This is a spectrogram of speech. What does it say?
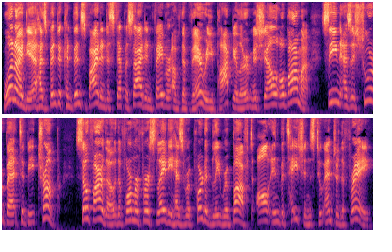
One idea has been to convince Biden to step aside in favor of the very popular Michelle Obama, seen as a sure bet to beat Trump. So far, though, the former First Lady has reportedly rebuffed all invitations to enter the fray.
